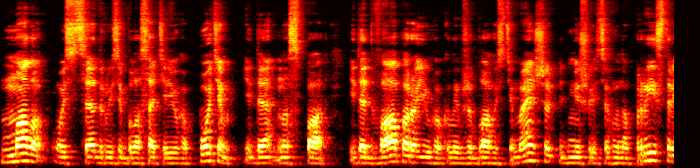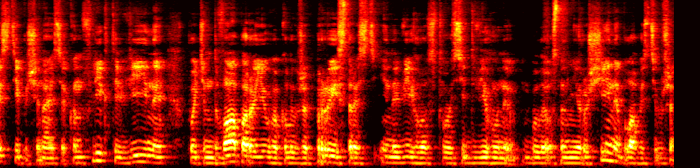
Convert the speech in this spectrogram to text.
мало. Ось це, друзі, була сатя юга. Потім іде на спад. Іде два параюга, коли вже благості менше, підмішується гуна пристрасті, починаються конфлікти, війни. Потім два пара юга, коли вже пристрасть і невігластво, ці дві гуни були основні рушійни, благості вже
